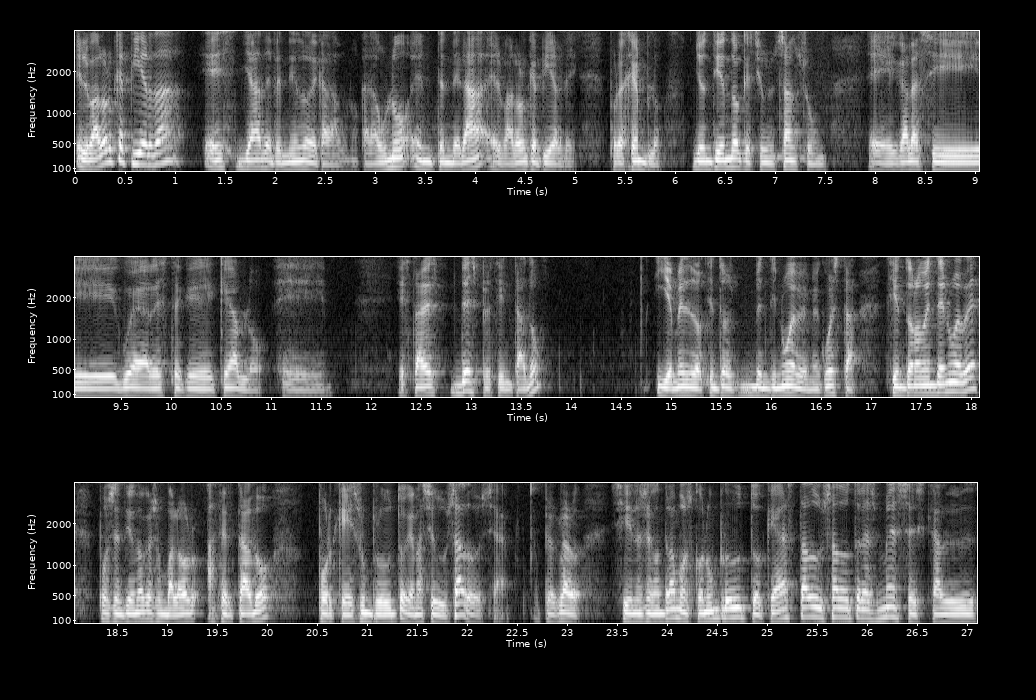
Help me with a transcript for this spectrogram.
El valor que pierda es ya dependiendo de cada uno. Cada uno entenderá el valor que pierde. Por ejemplo, yo entiendo que si un Samsung eh, Galaxy Wear este que, hablo eh, está desprecintado y en vez de 229 me cuesta 199, pues entiendo que es un valor acertado porque es un producto que no ha sido usado. O sea, pero claro, si nos encontramos con un producto que ha estado usado tres meses, que al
